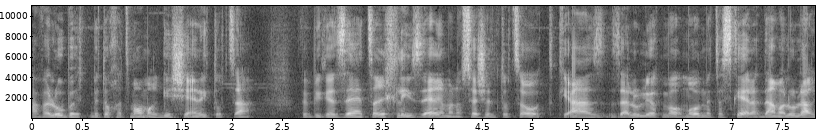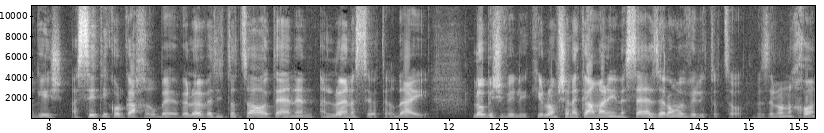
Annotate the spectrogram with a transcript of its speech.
אבל הוא בתוך עצמו מרגיש שאין לי תוצאה. ובגלל זה צריך להיזהר עם הנושא של תוצאות, כי אז זה עלול להיות מאוד, מאוד מתסכל, אדם עלול להרגיש, עשיתי כל כך הרבה ולא הבאתי תוצאות, אין, אין, אני לא אנסה יותר, די, לא בשבילי, כי לא משנה כמה אני אנסה, זה לא מביא לי תוצאות, וזה לא נכון.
